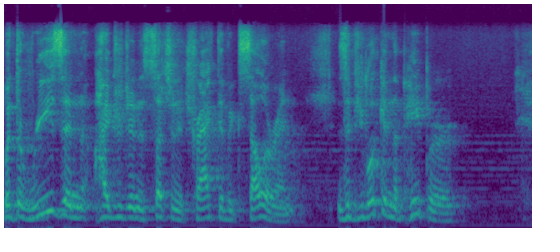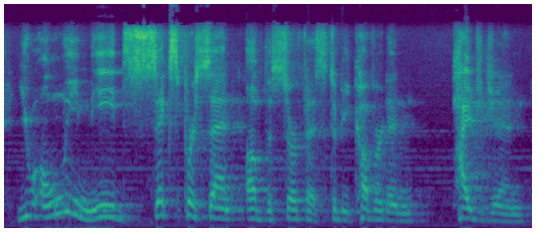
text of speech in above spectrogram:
But the reason hydrogen is such an attractive accelerant is if you look in the paper, you only need 6% of the surface to be covered in hydrogen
